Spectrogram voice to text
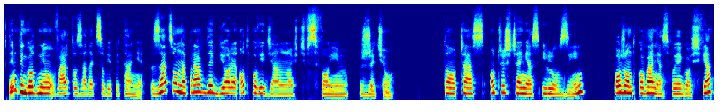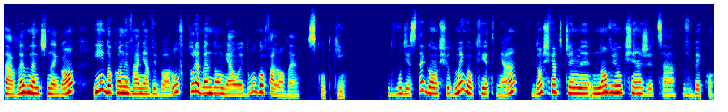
W tym tygodniu warto zadać sobie pytanie, za co naprawdę biorę odpowiedzialność w swoim życiu. To czas oczyszczenia z iluzji, porządkowania swojego świata wewnętrznego i dokonywania wyborów, które będą miały długofalowe skutki. 27 kwietnia doświadczymy nowiu księżyca w byku.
